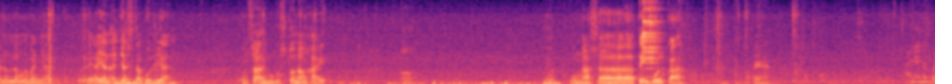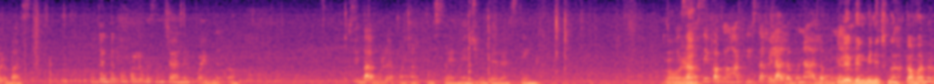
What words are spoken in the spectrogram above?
Ganun lang naman yan. Kaya yan, adjustable yan. Kung saan mo gusto ng height. Oh. Kung nasa table ka, ayan. Ano nang palabas? Maganda tong palabas ng Channel 5 na to. Kasi bago lahat ng artista eh. Medyo interesting. Oh, Minsan ayan. kasi pag ang artista, kilala mo na, alam mo na. eh. 11 minutes na. Tama na.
